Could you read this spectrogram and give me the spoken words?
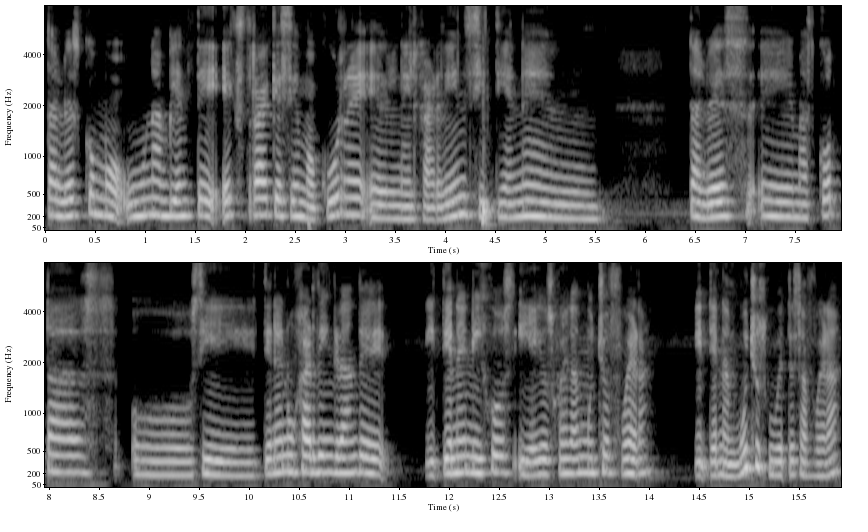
tal vez como un ambiente extra que se me ocurre en el jardín, si tienen tal vez eh, mascotas o si tienen un jardín grande y tienen hijos y ellos juegan mucho afuera y tienen muchos juguetes afuera,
